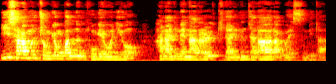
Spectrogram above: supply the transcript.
이 사람은 존경받는 공회원이요 하나님의 나라를 기다리는 자라라고 했습니다.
